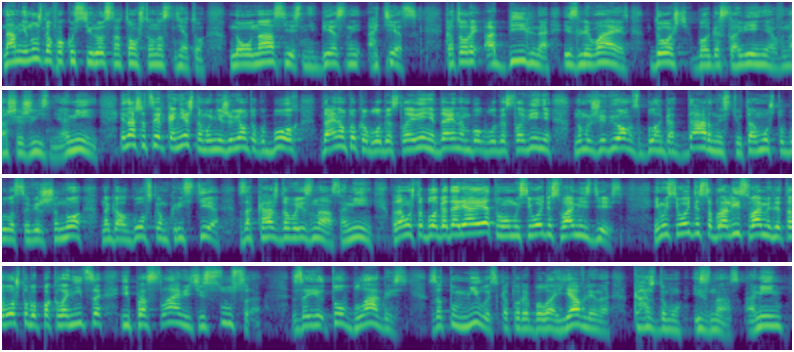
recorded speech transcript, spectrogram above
Нам не нужно фокусироваться на том, что у нас нету, но у нас есть Небесный Отец, который обильно изливает дождь благословения в нашей жизни. Аминь. И наша цель, конечно, мы не живем только Бог, дай нам только благословение, дай нам Бог благословение, но мы живем с благодарностью тому, что было совершено на Голговском кресте за каждого из нас. Аминь. Потому что благодаря этому мы сегодня с вами здесь. И мы сегодня собрались с вами для того, чтобы поклониться и прославить Иисуса за ту благость, за ту милость, которая была явлена каждому из нас. Аминь.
